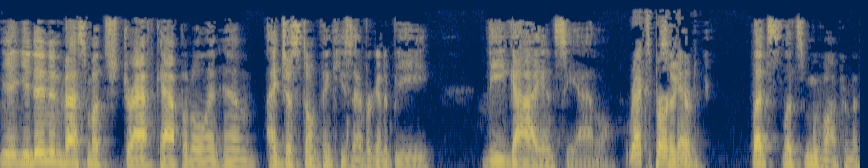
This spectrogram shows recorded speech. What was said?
You, you didn't invest much draft capital in him. I just don't think he's ever going to be the guy in Seattle. Rex Burkhead. you're- let's let's move on from him.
